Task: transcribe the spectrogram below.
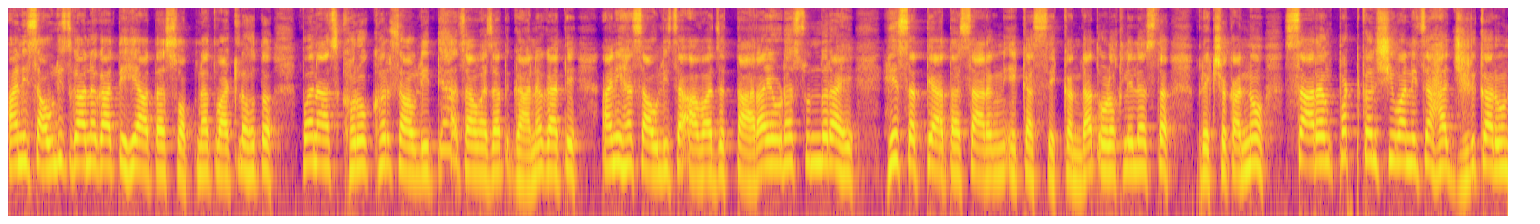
आणि सावलीच गाणं गाते हे आता स्वप्नात वाटलं होतं. पण आज खरोखर सावली त्याच आवाजात गाणं गाते. आणि ह्या सावलीचा आवाज तारा एवढा सुंदर आहे. हे सत्य आता सारंगने एका सेकंदात ओळखलेलं असतं. प्रेक्षकांनो सारंग पटकन शिवानीचा हात झिडकारून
